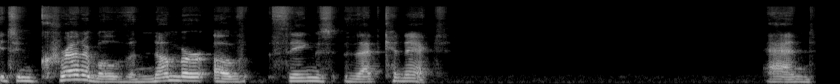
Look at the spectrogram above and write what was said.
it's incredible the number of things that connect and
